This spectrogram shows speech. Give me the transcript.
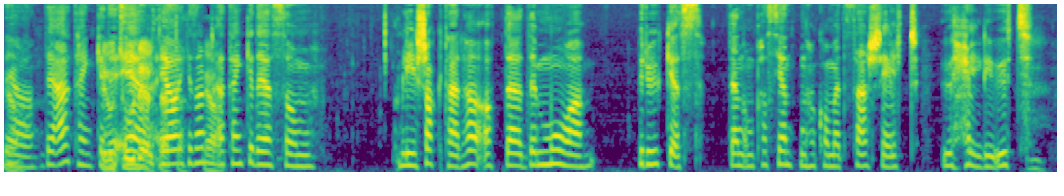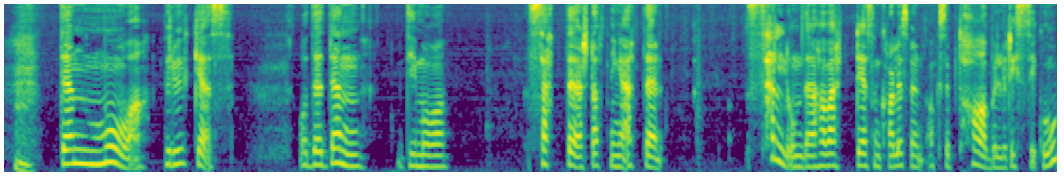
ja. ja det jeg tenker det er, det er ja, ikke sant? Jeg tenker det som blir sagt her, at det, det må brukes den om pasienten har kommet særskilt uheldig ut, mm. den må brukes. Og det er den de må sette erstatninga etter. Selv om det har vært det som kalles for en akseptabel risiko,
